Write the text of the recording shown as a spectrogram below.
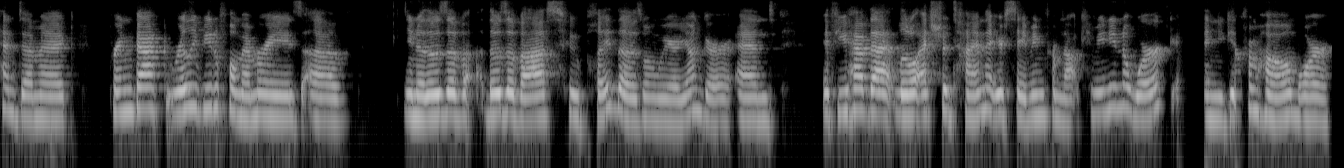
pandemic, bring back really beautiful memories of you know those of those of us who played those when we were younger and if you have that little extra time that you're saving from not commuting to work and you get from home or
